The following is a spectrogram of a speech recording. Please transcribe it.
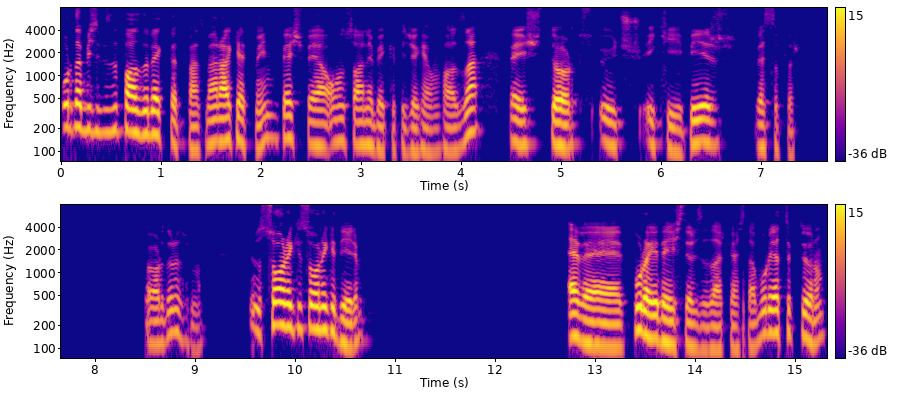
Burada bizi fazla bekletmez. Merak etmeyin. 5 veya 10 saniye bekletecek en fazla. 5, 4, 3, 2, 1 ve 0. Gördünüz mü? Sonraki sonraki diyelim. Evet. Burayı değiştireceğiz arkadaşlar. Buraya tıklıyorum.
